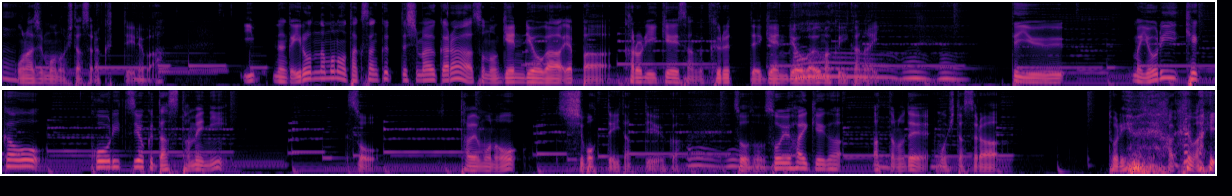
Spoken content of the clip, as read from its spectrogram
うん同じものをひたすら食っていれば。いなんかいろんなものをたくさん食ってしまうからその減量がやっぱカロリー計算が狂って減量がうまくいかないっていう、まあ、より結果を効率よく出すためにそう食べ物を絞っていたっていうか、そうそうそういう背景があったので、うん。もうひたすら鶏胸白米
